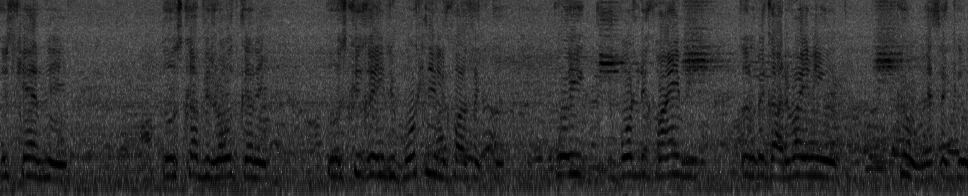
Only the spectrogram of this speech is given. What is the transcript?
कुछ कह दे तो उसका विरोध करें तो उसकी कहीं रिपोर्ट नहीं लिखवा सकती। कोई रिपोर्ट लिखवाएँ भी तो उन पर कार्रवाई नहीं होती। क्यों? ऐसा क्यों?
